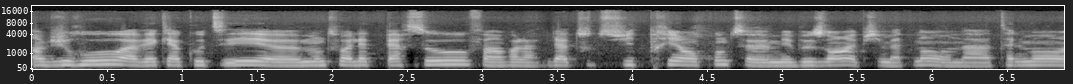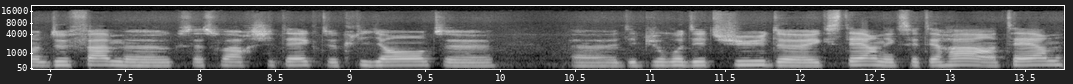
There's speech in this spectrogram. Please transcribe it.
un bureau avec à côté euh, mon toilette perso. Enfin voilà, il a tout de suite pris en compte euh, mes besoins. Et puis maintenant, on a tellement de femmes, euh, que ce soit architectes, clientes, des bureaux d'études externes, etc., internes,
